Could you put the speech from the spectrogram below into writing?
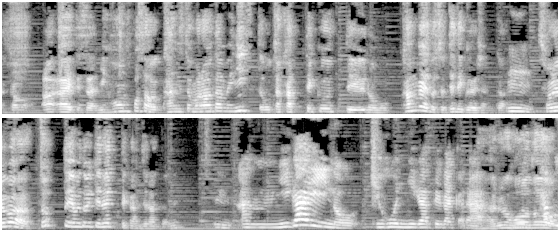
なんかああえてさ、日本っぽさを感じてもらうためにってお茶買ってくっていうのも考えとして出てくるじゃんか。うん。それは、ちょっとやめといてねって感じなんだね。うん。あの、苦いの基本苦手だから。なるほど多分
